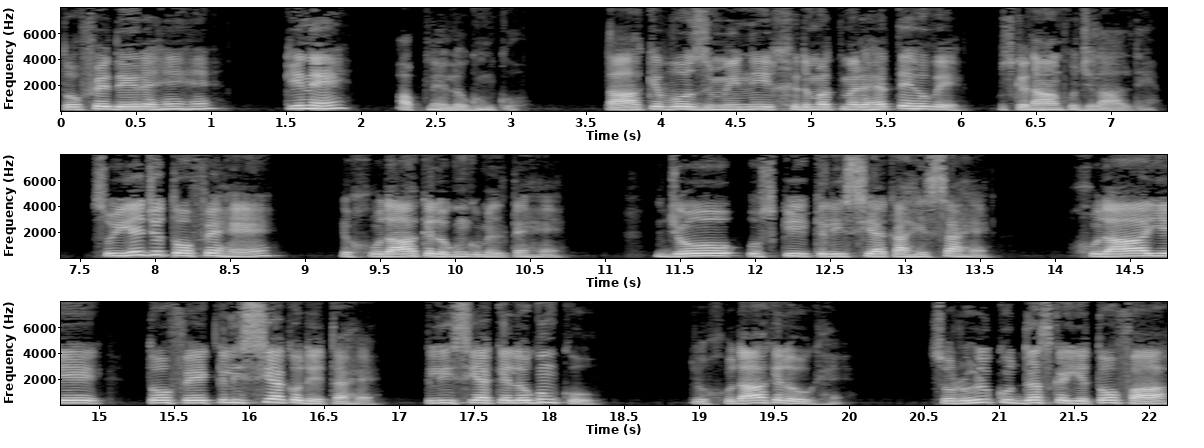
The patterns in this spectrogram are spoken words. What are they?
تحفے دے رہے ہیں کنہیں اپنے لوگوں کو تاکہ وہ زمینی خدمت میں رہتے ہوئے اس کے نام کو جلال دیں۔ سو یہ جو تحفے ہیں یہ خدا کے لوگوں کو ملتے ہیں جو اس کی کلیسیا کا حصہ ہے خدا یہ تحفے کلیسیا کو دیتا ہے۔ کلیسیا کے لوگوں کو، جو خدا کے لوگ ہیں۔ سو رح القدس کا یہ تحفہ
